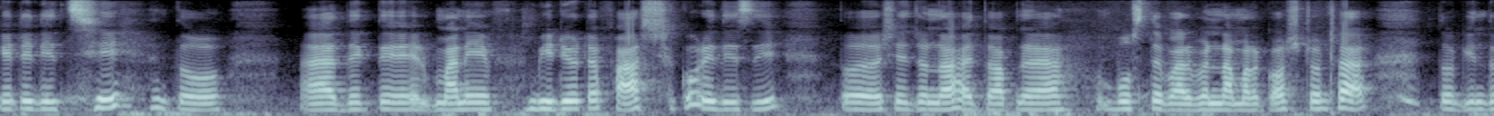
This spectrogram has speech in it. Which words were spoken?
কেটে দিচ্ছি, তো দেখতে মানে ভিডিওটা ফাস্ট করে দিছি। তো সেজন্য হয়তো আপনারা বুঝতে পারবেন না আমার কষ্টটা। তো কিন্তু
